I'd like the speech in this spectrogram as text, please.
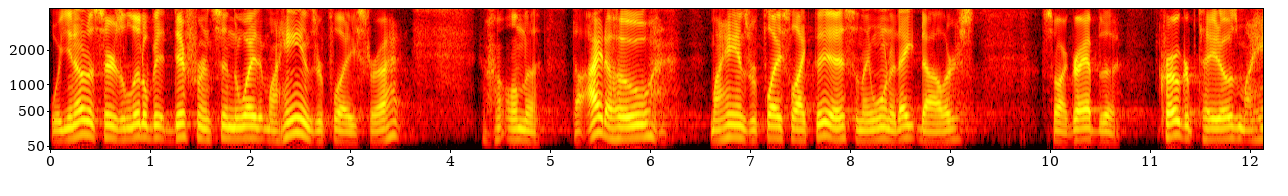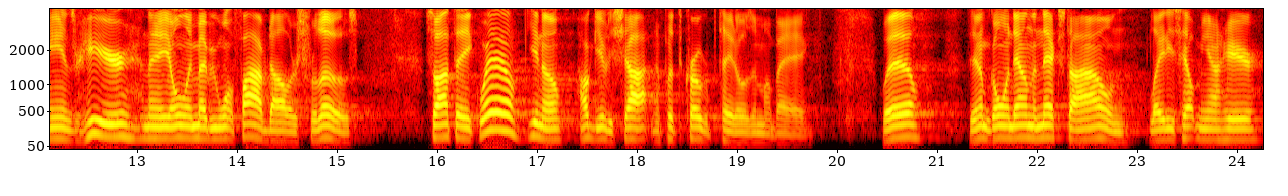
Well, you notice there's a little bit difference in the way that my hands are placed, right? On the, the Idaho, my hands were placed like this and they wanted $8. So I grabbed the Kroger potatoes, my hands are here, and they only maybe want $5 for those. So I think, well, you know, I'll give it a shot, and I put the Kroger potatoes in my bag. Well, then I'm going down the next aisle, and ladies, help me out here.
